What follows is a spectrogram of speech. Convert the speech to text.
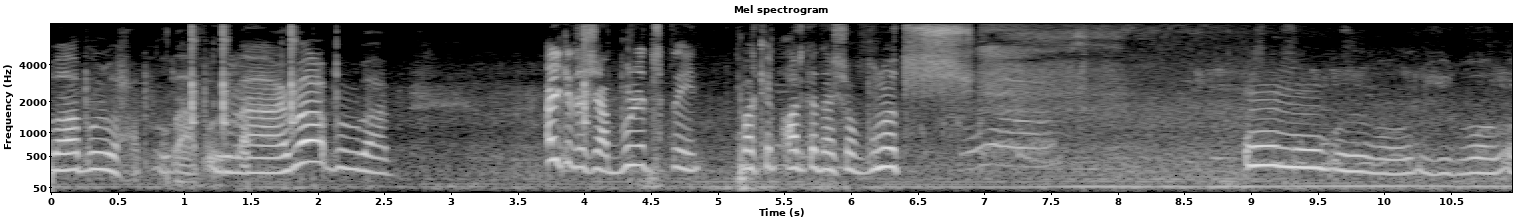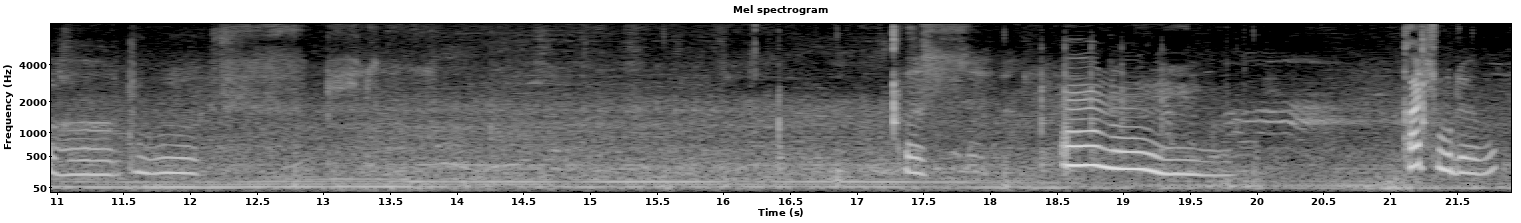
Babur babur Arkadaşlar buna tıklayın. Bakın arkadaşlar buna Kız. Kaç vuruyor bu?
